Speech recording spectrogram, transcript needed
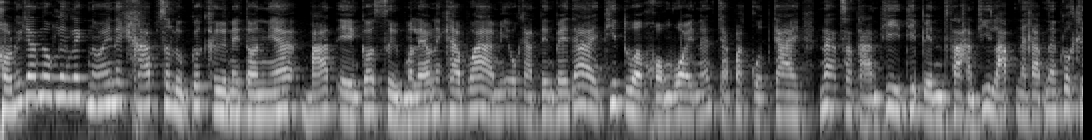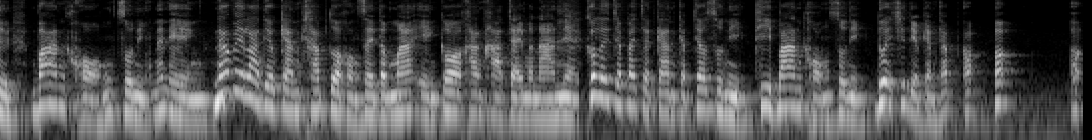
ขออนุญาตนอกเรื่องเล็กน้อยนะครับ สรุปก็คือในตอนนี้บาร์สเองก็สืบมาแล้วนะครับ ว่ามีโอกาสเป็นไปได้ที่ตัวของวอยนั้นจะปรากฏกายณสถานที่ที่เป็นสถานที่ลับนะครับ นั่นก็คือบ้านของโซนิกนั่นเองณเวลาเดียวกันครับ ตัวของไซตามะเองก็ค้างคาใจมานานเนี่ย ก็เลยจะไปจัดการกับเจ้าโซนิกที่บ้านของโซนิกด้วยเช่นเดียวกันครับเออเออเออ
